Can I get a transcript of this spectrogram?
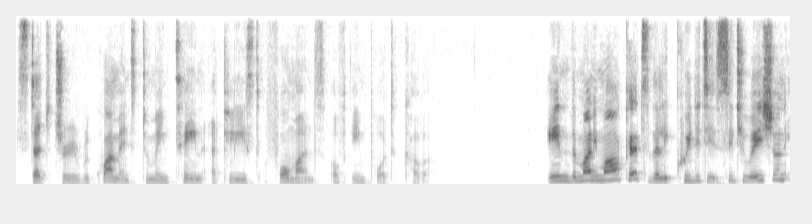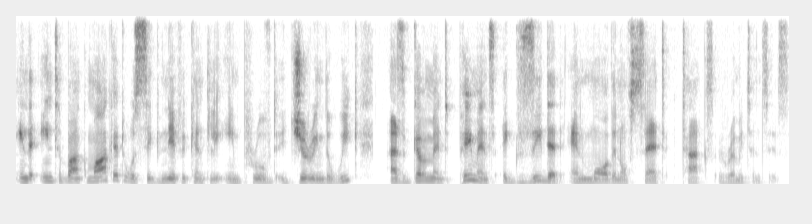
statutory requirement to maintain at least four months of import cover. In the money market, the liquidity situation in the interbank market was significantly improved during the week as government payments exceeded and more than offset tax remittances.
